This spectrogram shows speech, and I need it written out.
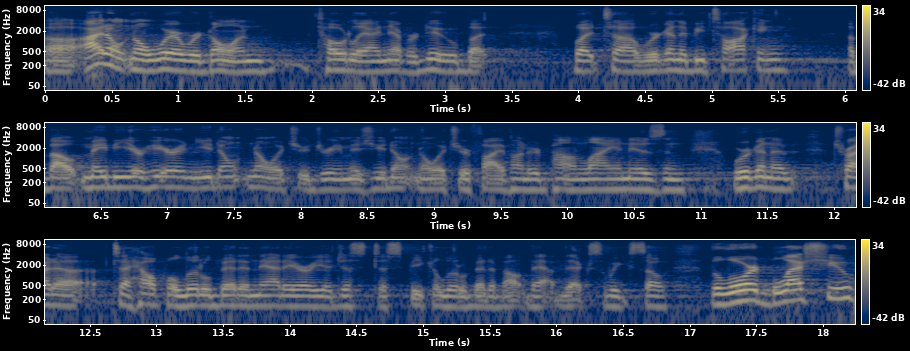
Uh, I don't know where we're going totally, I never do, but, but uh, we're going to be talking about maybe you're here and you don't know what your dream is, you don't know what your 500 pound lion is, and we're going to try to, to help a little bit in that area just to speak a little bit about that next week. So the Lord bless you,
